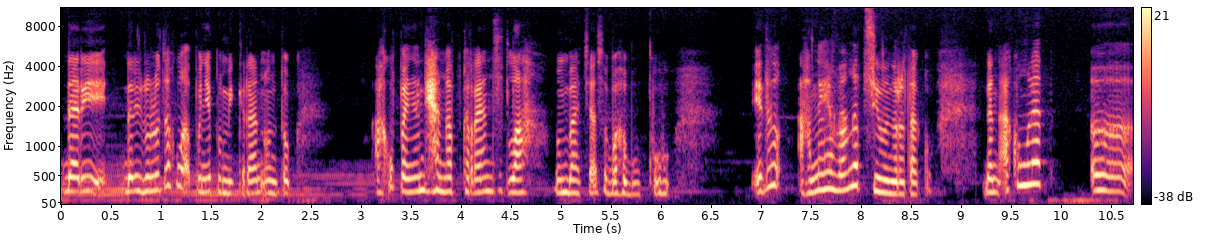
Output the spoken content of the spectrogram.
dari dari dulu tuh aku nggak punya pemikiran untuk aku pengen dianggap keren setelah membaca sebuah buku. Itu aneh banget sih menurut aku. Dan aku ngeliat uh,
